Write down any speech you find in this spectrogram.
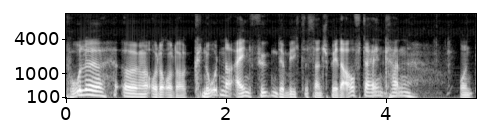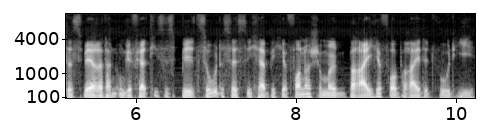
Pole äh, oder, oder Knoten einfügen, damit ich das dann später aufteilen kann. Und das wäre dann ungefähr dieses Bild so. Das heißt, ich habe hier vorne schon mal Bereiche vorbereitet, wo die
